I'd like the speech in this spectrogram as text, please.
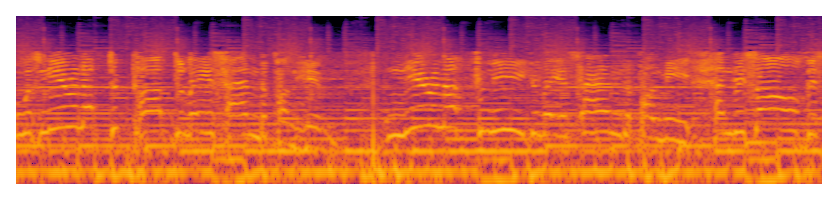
was near enough to God to lay his hand upon him, near enough to me to lay his hand upon me and resolve this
